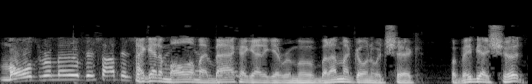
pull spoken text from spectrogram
moles removed or something. So I got a mole on my back. I got to get removed, but I'm not going to a chick. But maybe I should.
